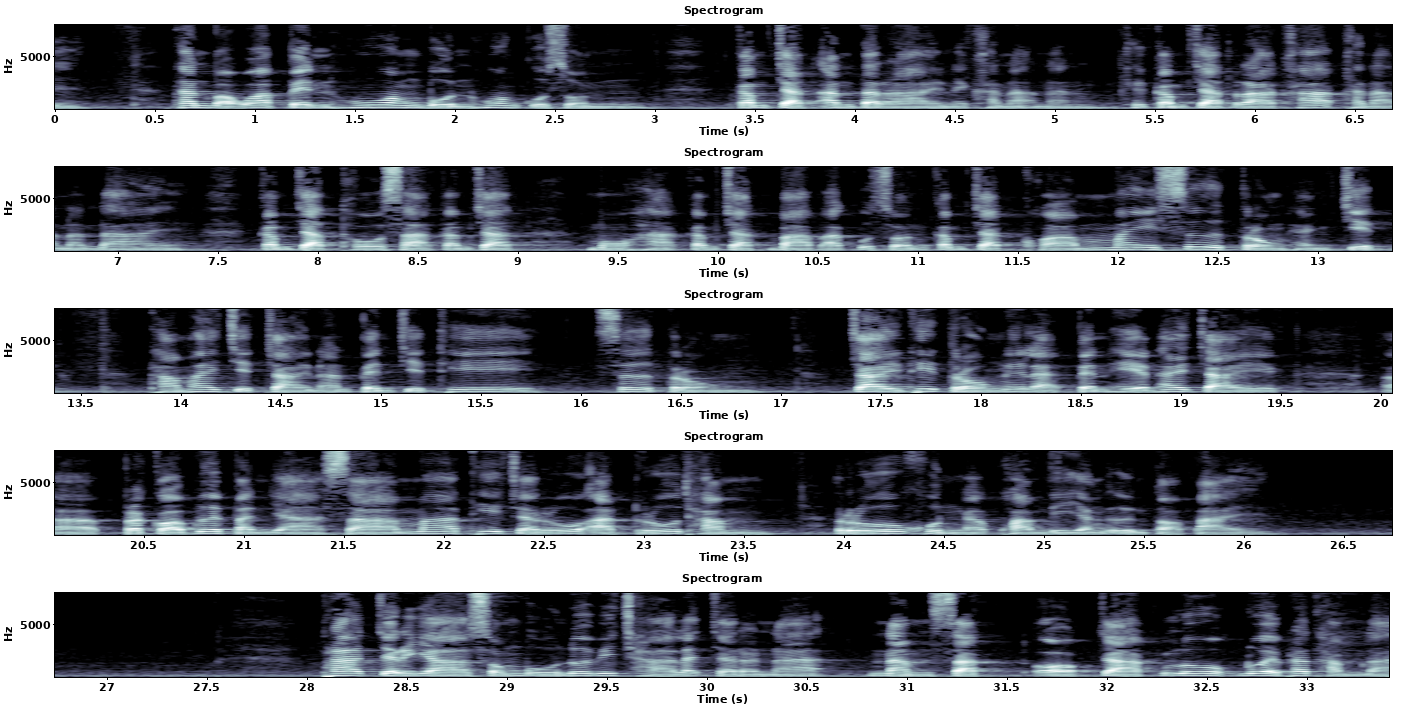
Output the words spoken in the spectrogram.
ท่านบอกว่าเป็นห่วงบุญห่วงกุศลกำจัดอันตรายในขณะนั้น คือกำจัดราคะขณะนั้นได้กำจัดโทสะกำจัดโมหะกำจัดบาปอากุศลกำจัดความไม่ซื่อตรงแห่งจิตทำให้จิตใจนั้นเป็นจิตที่ซื่อตรง ใจที่ตรงนี่แหละเป็นเหตุให้ใจ ประกอบด้วยปัญญาสามารถที่จะรู้อัดรู้ทำรู้คุณความดีอย่างอื่นต่อไป พระจริยาสมบูรณ์ด้วยวิชาและจรณะนำสัตว์ออกจากโลกด้วยพระธรรมใด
